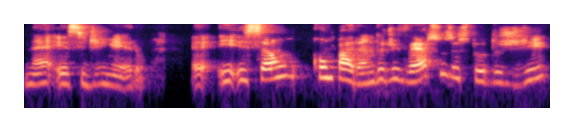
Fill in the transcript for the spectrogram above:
né, esse dinheiro? É, e, e são comparando diversos estudos de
